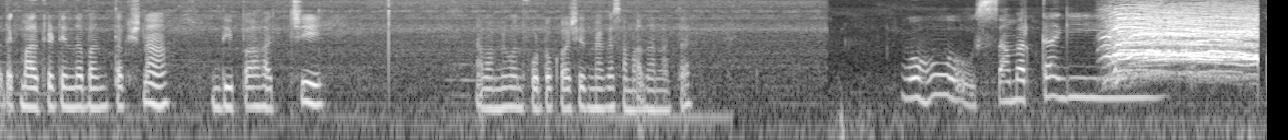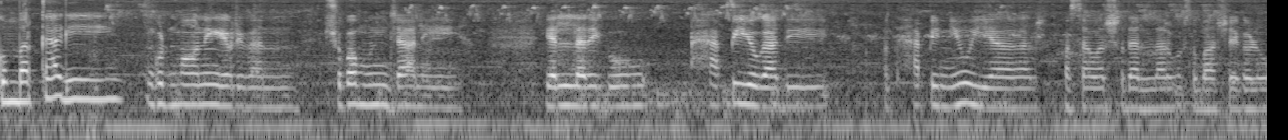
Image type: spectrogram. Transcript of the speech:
ಅದಕ್ಕೆ ಮಾರ್ಕೆಟಿಂದ ಬಂದ ತಕ್ಷಣ ದೀಪ ಹಚ್ಚಿ ನಮ್ಮ ಮಮ್ಮಿಗೆ ಒಂದು ಫೋಟೋ ಕಳ್ಸಿದ ಮ್ಯಾಗ ಸಮಾಧಾನ ಆತ. ಓಹೋ, ಸಮರ್ಕಾಗಿ. ಕುಂಬರ್ಕಾಗಿ ಗುಡ್ ಮಾರ್ನಿಂಗ್ ಎವ್ರಿ ಒನ್ ಶುಭ ಮುಂಜಾನೆ. ಎಲ್ಲರಿಗೂ ಹ್ಯಾಪಿ ಯುಗಾದಿ ಮತ್ತು ಹ್ಯಾಪಿ ನ್ಯೂ ಇಯರ್ ಹೊಸ ವರ್ಷದ ಎಲ್ಲರಿಗೂ ಶುಭಾಶಯಗಳು.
